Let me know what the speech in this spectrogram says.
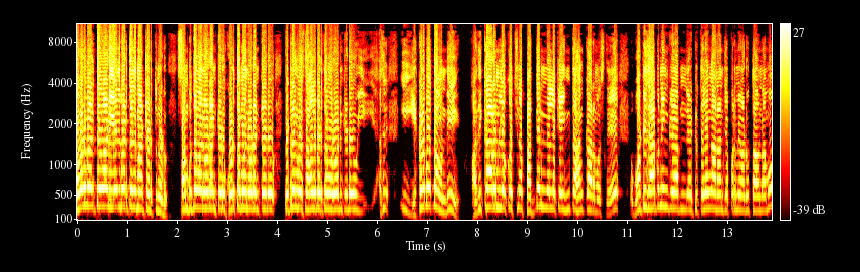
ఎవడు పడితే వాడు ఏది పడితే అది మాట్లాడుతున్నాడు. సంపుతామని అంటాడు కొడతామనోడు అంటాడు పెట్రోల్ బస్ తగలబెడతామనోడు వాడు అంటాడు అసలు ఎక్కడ పోతా ఉంది? అధికారంలోకి వచ్చిన పద్దెనిమిది నెలలకే ఇంత అహంకారం వస్తే what is happening to Telangana అని చెప్పని మేము అడుగుతా ఉన్నాము.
